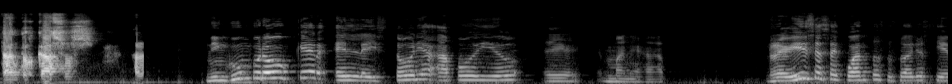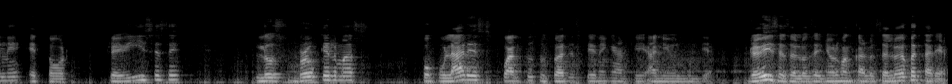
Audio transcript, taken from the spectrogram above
tantos casos. Ningún broker en la historia ha podido eh, manejar. Revísese cuántos usuarios tiene eToro. Revísese los brokers más populares, cuántos usuarios tienen a nivel mundial. Revíseselo, señor Juan Carlos, se lo dejo en tarea.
